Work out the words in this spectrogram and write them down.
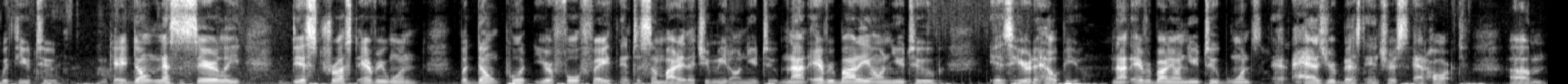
with YouTube. Okay, don't necessarily distrust everyone, but don't put your full faith into somebody that you meet on YouTube. Not everybody on YouTube is here to help you. Not everybody on YouTube wants has your best interests at heart. Um,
